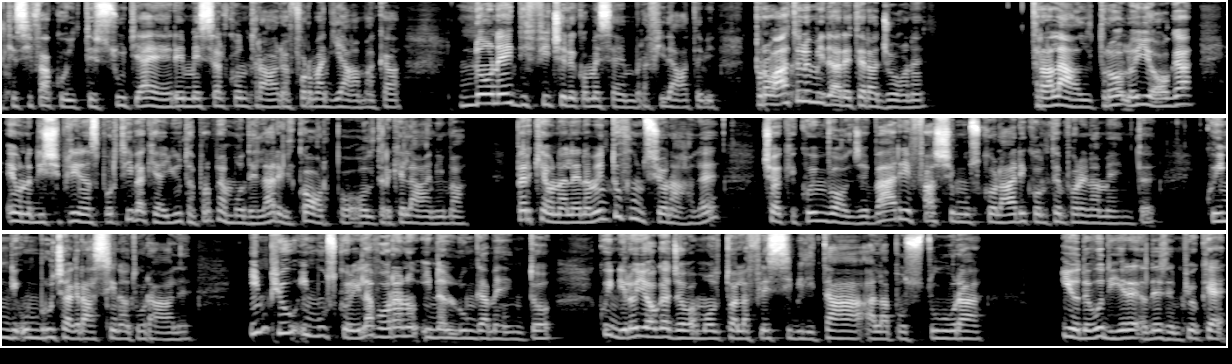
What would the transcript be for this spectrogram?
che si fa con i tessuti aerei messi al contrario a forma di amaca. Non è difficile come sembra, fidatevi. Provatelo e mi darete ragione. Tra l'altro, lo yoga è una disciplina sportiva che aiuta proprio a modellare il corpo, oltre che l'anima, perché è un allenamento funzionale, cioè che coinvolge varie fasce muscolari contemporaneamente, quindi un bruciagrassi naturale. In più i muscoli lavorano in allungamento, quindi lo yoga giova molto alla flessibilità, alla postura. Io devo dire, ad esempio, che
